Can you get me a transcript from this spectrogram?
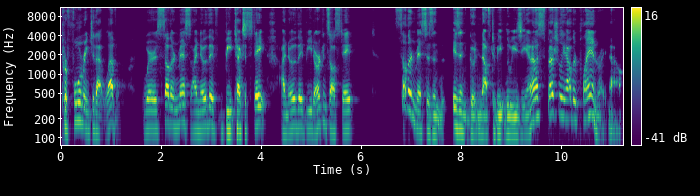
performing to that level. Whereas Southern Miss, I know they've beat Texas State. I know they beat Arkansas State. Southern Miss isn't isn't good enough to beat Louisiana, especially how they're playing right now.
